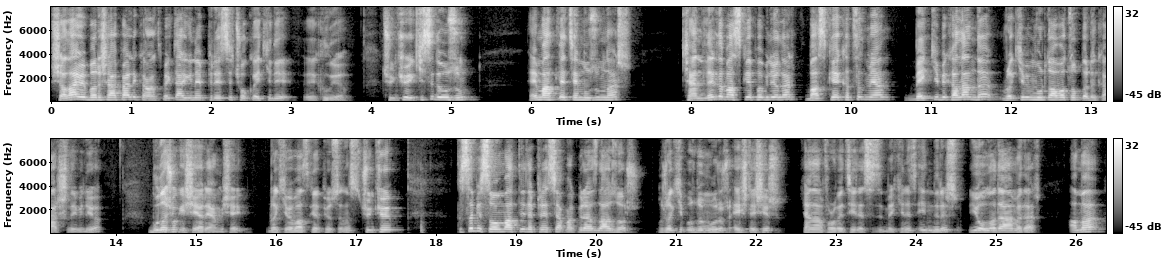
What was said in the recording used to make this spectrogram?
Şalay ve Barış Alper'li kanat bekler yine presi çok etkili e, kılıyor. Çünkü ikisi de uzun. Hem atlet hem uzunlar. Kendileri de baskı yapabiliyorlar. Baskıya katılmayan bek gibi kalan da rakibin vurduğu hava toplarını karşılayabiliyor. Bu da çok işe yarayan bir şey. Rakibe baskı yapıyorsanız. Çünkü kısa bir savunma hattıyla pres yapmak biraz daha zor. Rakip uzun vurur, eşleşir. Kenar forvetiyle sizin bekiniz indirir, yoluna devam eder. Ama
